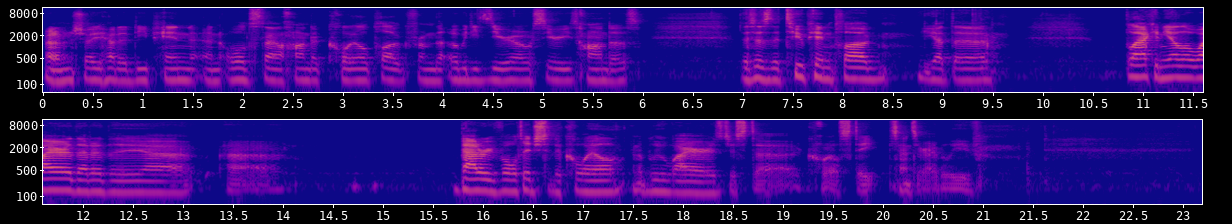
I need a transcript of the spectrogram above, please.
Right, I'm going to show you how to depin an old style Honda coil plug from the OBD0 series Hondas. This is the two pin plug. You got the black and yellow wire that are the uh, uh, battery voltage to the coil, and the blue wire is just a coil state sensor, I believe.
